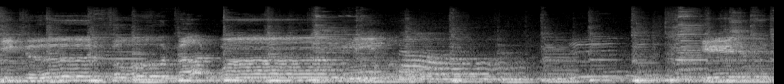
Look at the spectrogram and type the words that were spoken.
he could afford but one meatball. Yeah.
